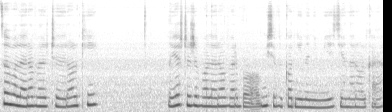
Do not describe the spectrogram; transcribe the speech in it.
Co wolę, rower czy rolki? No ja szczerze wolę rower, bo mi się wygodniej na nim jeździ, a na rolkach.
